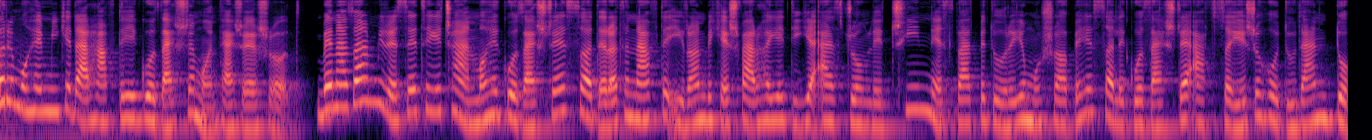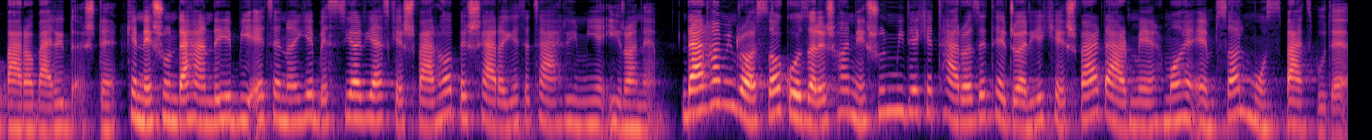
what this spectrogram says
اخبار مهمی که در هفته گذشته منتشر شد. به نظر می‌رسه طی چند ماه گذشته صادرات نفت ایران به کشورهای دیگه از جمله چین نسبت به دوره مشابه سال گذشته افزایش حدوداً دو برابری داشته که نشون دهنده بی‌اعتنایی بسیاری از کشورها به شرایط تحریمی ایرانه. در همین راستا گزارش ها نشون میده که تراز تجاری کشور در مهر ماه امسال مثبت بوده.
